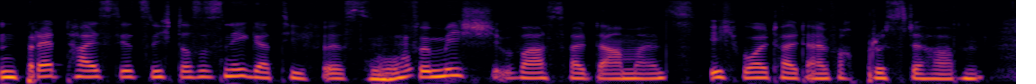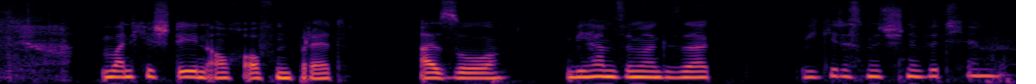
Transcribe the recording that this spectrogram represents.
ein Brett heißt jetzt nicht, dass es negativ ist. So, Mhm. Für mich war es halt damals. Ich wollte halt einfach Brüste haben. Manche stehen auch auf dem Brett. Also, wie haben sie mal gesagt, wie geht es mit Schneewittchen?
